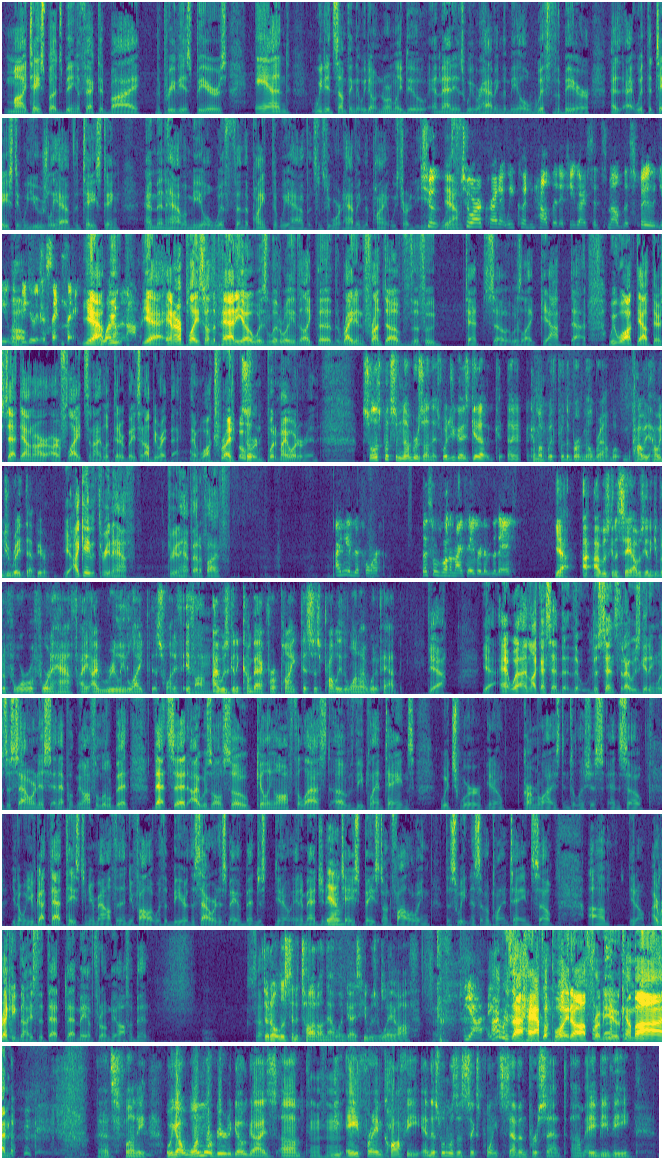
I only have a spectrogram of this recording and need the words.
my taste buds being affected by the previous beers and we did something that we don't normally do and that is we were having the meal with the beer as uh, with the tasting we usually have the tasting and then have a meal with then the pint that we have but since we weren't having the pint we started eating To, with Yeah. to our credit, we couldn't help it. If you guys had smelled this food, you would Oh. be doing the same thing. Yeah, we, an yeah, and our place on the patio was literally like the, the right in front of the food tent. So it was like, yeah, that, we walked out there, sat down our, our flights, and I looked at everybody and said, "I'll be right back," and walked right over So- and put my order in. So let's put some numbers on this. What did you guys get up, uh, come up with for the Burnt Mill Brown? What, how how would you rate that beer? Yeah, I gave it three and a half, three and a half out of five. I gave it a four. This was one of my favorite of the day. Yeah, I, I was going to say I was going to give it a four or a four and a half. I, I really liked this one. If if Mhm. I, I was going to come back for a pint, this is probably the one I would have had. Yeah, yeah, and well, and like I said, the, the the sense that I was getting was a sourness, and that put me off a little bit. That said, I was also killing off the last of the plantains, which were you know caramelized and delicious, and so. You know, when you've got that taste in your mouth and then you follow it with a beer, the sourness may have been just, you know, an imaginary Yeah. taste based on following the sweetness of a plantain. So, um, you know, I recognize that, that that may have thrown me off a bit. So, So don't listen to Todd on that one, guys. He was way off. Yeah, I was a half a point off from you. Come on. That's funny. Well, we got one more beer to go, guys. Um, hmm the A-frame coffee, and this one was a 6.7% um, ABV.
